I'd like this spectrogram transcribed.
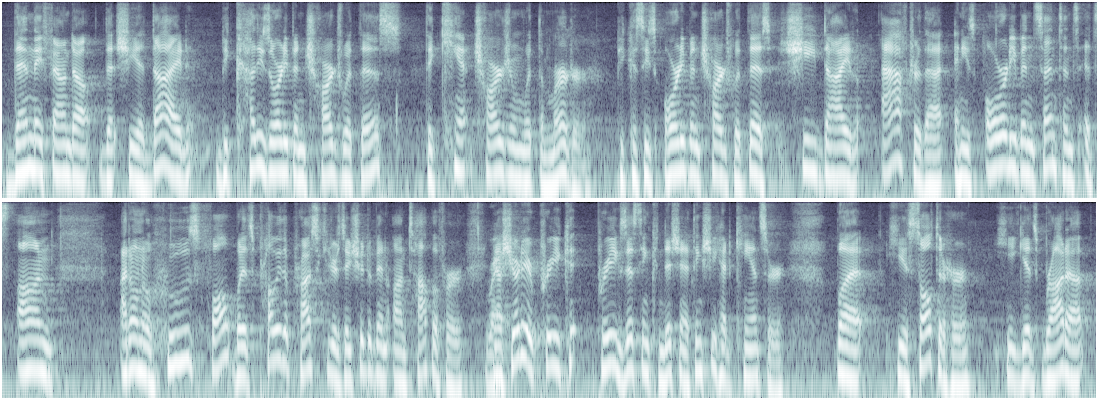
then they found out that she had died because he's already been charged with this. They can't charge him with the murder because he's already been charged with this. She died after that, and he's already been sentenced. It's on. I don't know whose fault, but it's probably the prosecutors. They should have been on top of her. Now she already had a pre pre-existing condition. I think she had cancer, but he assaulted her. He gets brought up,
